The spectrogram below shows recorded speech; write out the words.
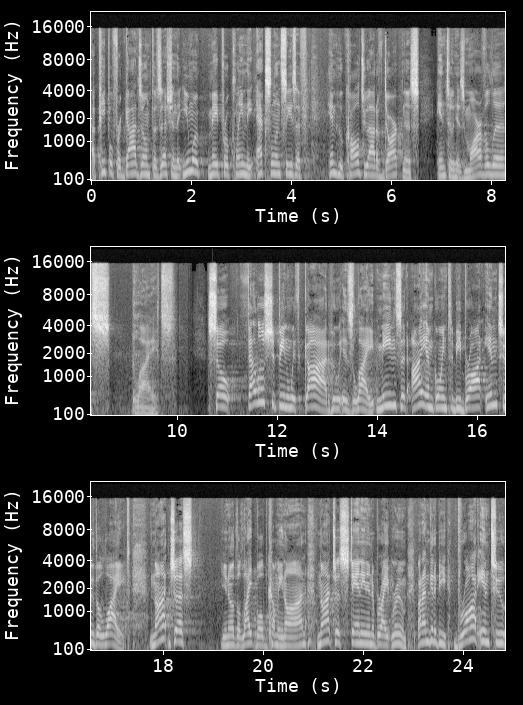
a people for God's own possession, that you may proclaim the excellencies of him who called you out of darkness into his marvelous light. So, fellowshipping with God, who is light, means that I am going to be brought into the light, not just you know, the light bulb coming on, not just standing in a bright room, but I'm going to be brought into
